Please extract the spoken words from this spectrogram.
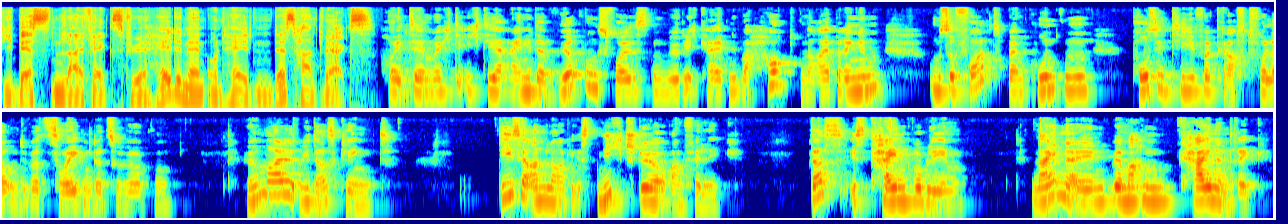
Die besten Lifehacks für Heldinnen und Helden des Handwerks. Heute möchte ich dir eine der wirkungsvollsten Möglichkeiten überhaupt nahebringen, um sofort beim Kunden positiver, kraftvoller und überzeugender zu wirken. Hör mal, wie das klingt. Diese Anlage ist nicht störanfällig. Das ist kein Problem. Nein, nein, wir machen keinen Dreck.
